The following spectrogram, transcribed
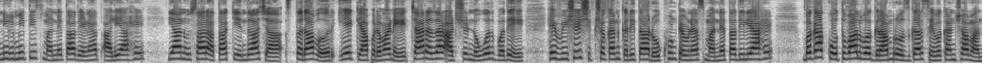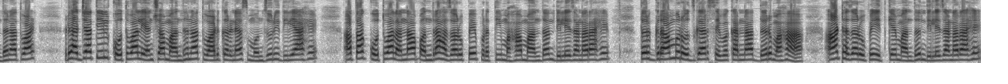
निर्मितीस मान्यता देण्यात आली आहे. यानुसार आता केंद्राच्या स्तरावर एक याप्रमाणे चार हजार आठशे नव्वद पदे हे विशेष शिक्षकांकरिता रोखून ठेवण्यास मान्यता दिली आहे. बघा कोतवाल व ग्राम रोजगार सेवकांच्या मानधनात वाढ. राज्यातील कोतवाल यांच्या मानधनात वाढ करण्यास मंजुरी दिली आहे. आता कोतवालांना पंधरा हजार रुपये प्रति महा मानधन दिले जाणार आहे. तर ग्राम रोजगार सेवकांना दरमहा आठ हजार रुपये इतके मानधन दिले जाणार आहे.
